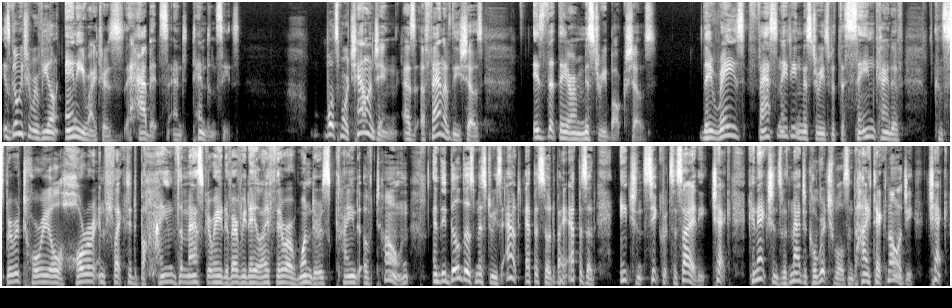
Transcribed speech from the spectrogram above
is going to reveal any writer's habits and tendencies. What's more challenging as a fan of these shows is that they are mystery box shows. They raise fascinating mysteries with the same kind of conspiratorial, horror inflected, behind the masquerade of everyday life, there are wonders kind of tone, and they build those mysteries out episode by episode. Ancient secret society, check. Connections with magical rituals and high technology, check.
